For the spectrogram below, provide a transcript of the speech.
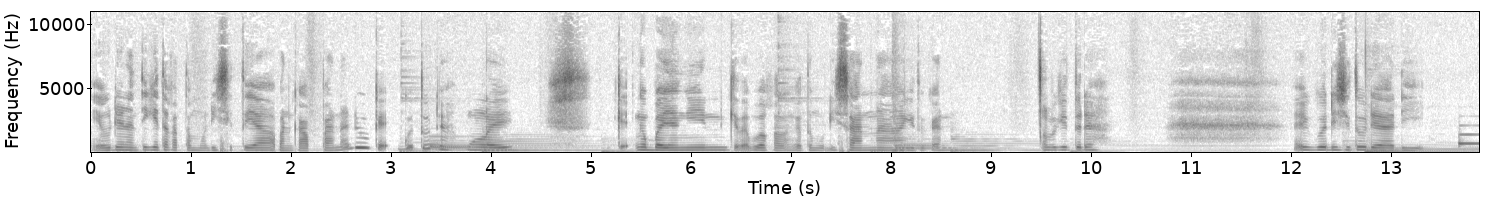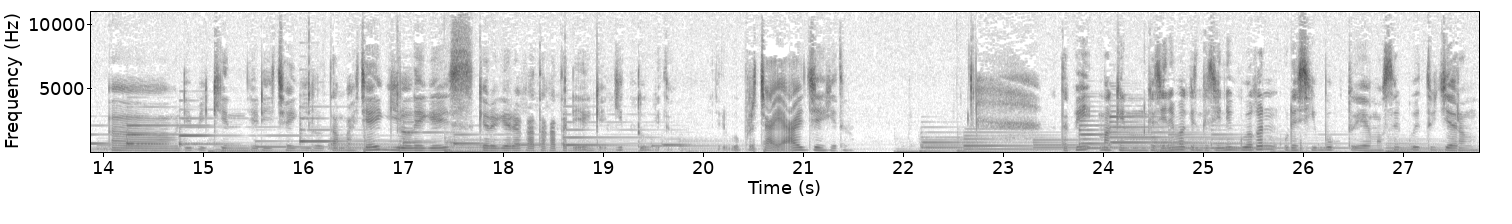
Ya udah nanti kita ketemu di situ ya kapan-kapan. Aduh kayak gue tuh udah mulai kayak ngebayangin kita bakalan ketemu di sana gitu kan. Begitu dah eh gue di situ udah di uh, dibikin jadi cegil tambah cegil ya guys. Gara-gara kata-kata dia yang kayak gitu gitu. Jadi gue percaya aja gitu. Tapi makin ke sini makin ke sini gue kan udah sibuk tuh ya. Maksudnya gue tuh jarang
